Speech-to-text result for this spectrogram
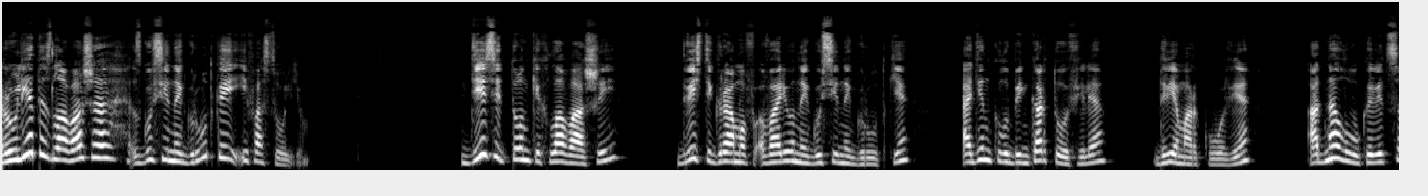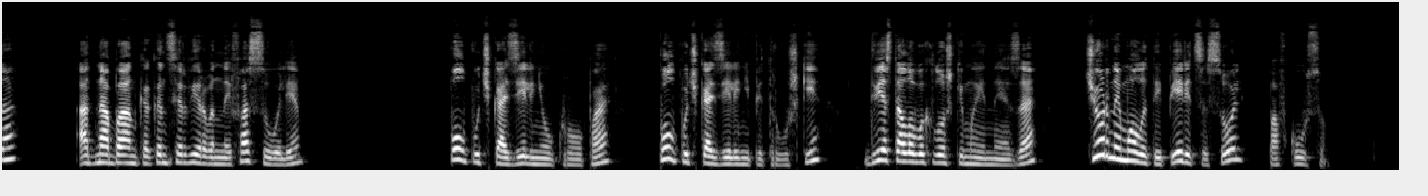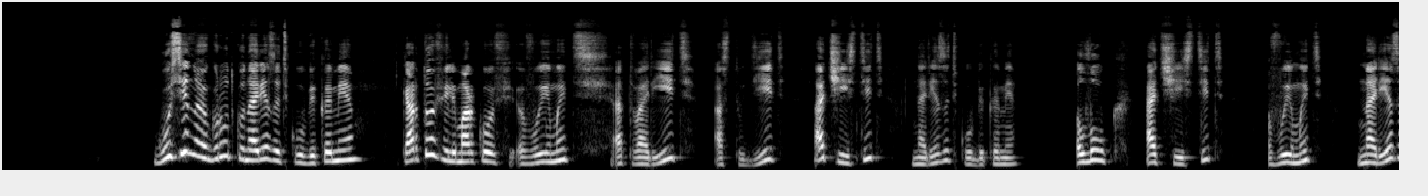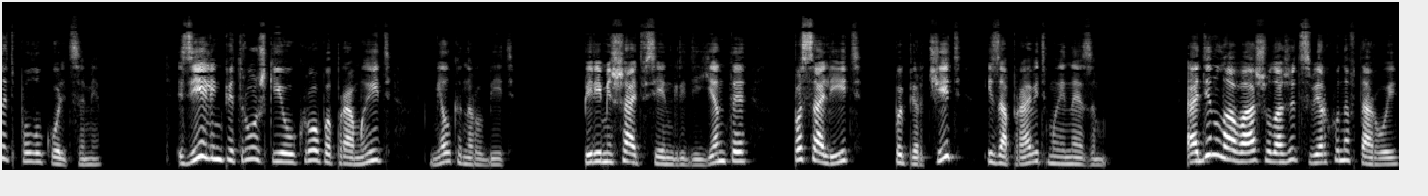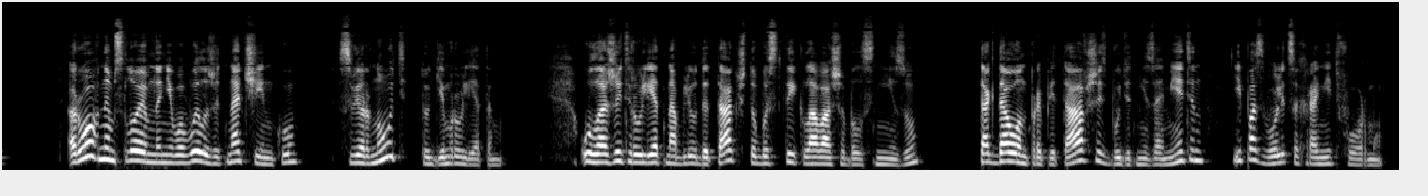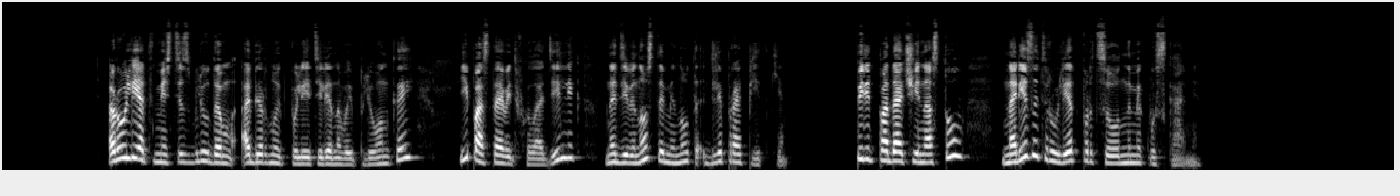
Рулет из лаваша с гусиной грудкой и фасолью. 10 тонких лавашей, 200 граммов вареной гусиной грудки, 1 клубень картофеля, 2 моркови, 1 луковица, 1 банка консервированной фасоли, полпучка зелени укропа, полпучка зелени петрушки, 2 столовых ложки майонеза, черный молотый перец и соль по вкусу. Гусиную грудку нарезать кубиками, картофель и морковь вымыть, отварить, остудить, очистить, нарезать кубиками. Лук очистить, вымыть, нарезать полукольцами. Зелень, петрушки и укропа промыть, мелко нарубить. Перемешать все ингредиенты, посолить, поперчить и заправить майонезом. Один лаваш уложить сверху на второй. Ровным слоем на него выложить начинку – свернуть тугим рулетом. Уложить рулет на блюдо так, чтобы стык лаваша был снизу. Тогда он, пропитавшись, будет незаметен и позволит сохранить форму. Рулет вместе с блюдом обернуть полиэтиленовой пленкой и поставить в холодильник на 90 минут для пропитки. Перед подачей на стол нарезать рулет порционными кусками.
